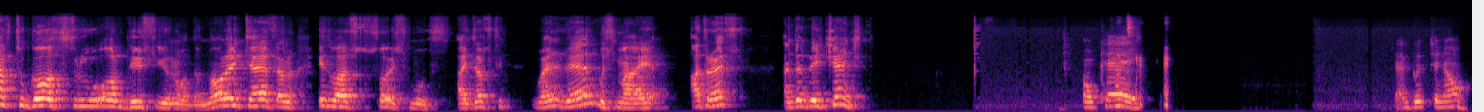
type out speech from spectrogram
have to go through all this, you know, the knowledge test, and it was so smooth. I just went there with my address, and then they changed. Okay. Yeah, good to know.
